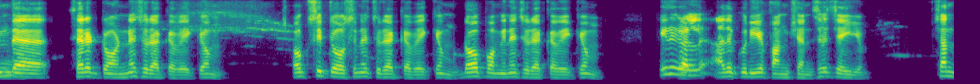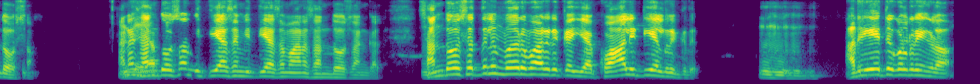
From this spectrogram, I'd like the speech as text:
இந்த செரட்டோனை சுரக்க வைக்கும். ஒக்சிட்டோசினை சுரக்க வைக்கும் டோப்பமினை சுரக்க வைக்கும். இதுகள் அதுக்குரிய ஃபங்க்ஷன்ஸ் செய்யும். சந்தோஷம். ஆனா? சந்தோஷம் வித்தியாசம் வித்தியாசமான சந்தோஷங்கள். சந்தோஷத்திலும் வேறுபாடு இருக்கு ஐயா. குவாலிட்டியல் இருக்குது. அதை ஏற்றுக்கொள்றீங்களோ?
